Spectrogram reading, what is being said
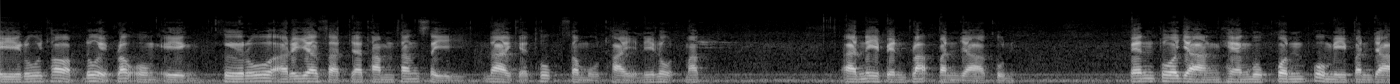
ดีรู้ชอบด้วยพระองค์เอง คือรู้อริยสัจจะทำทั้งสี่ได้แก่ทุกสมุทัยนิโรธมรรค อันนี้เป็นพระปัญญาคุณ เป็นตัวอย่างแห่งบุคคลผู้มีปัญญา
